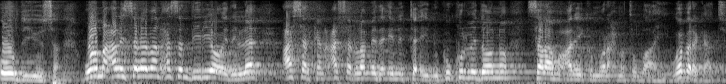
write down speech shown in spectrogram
waa macalin salaamaan xasan diiriye oo idin leh casharkan cashar la mida in inta aynu ku kulmi doono. Salaamu calaykum waraxmat ullaahi wabarakaatu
